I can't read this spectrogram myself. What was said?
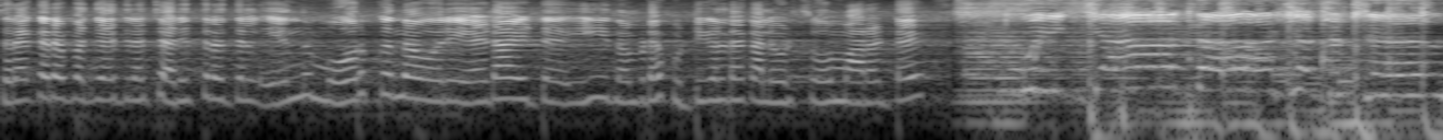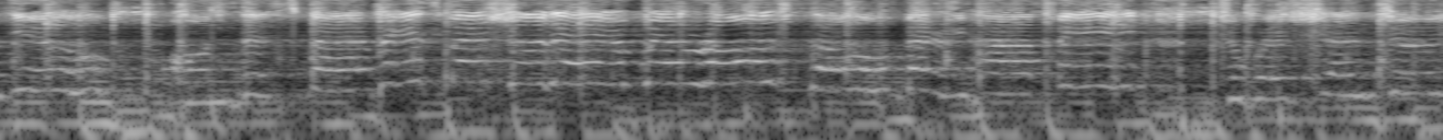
ചിറക്കര പഞ്ചായത്തിലെ ചരിത്രത്തിൽ എന്നും ഓർക്കുന്ന ഒരു ഏടായിട്ട് ഈ നമ്മുടെ കുട്ടികളുടെ കലോത്സവം മാറട്ടെ. To wish and to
